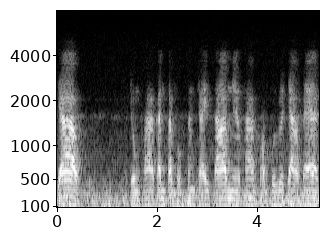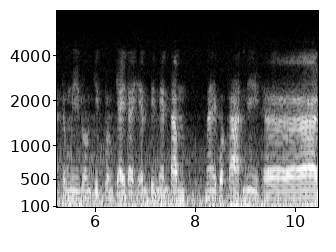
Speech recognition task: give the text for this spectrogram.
เจ้าจงพากันตั้งอกตั้งใจตามแนวทางของพระพุทธเจ้าแล้วจงมีดวงจิตดวงใจได้เห็นสิ่งเห็นธรรมในภพชาตินี้เถิด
